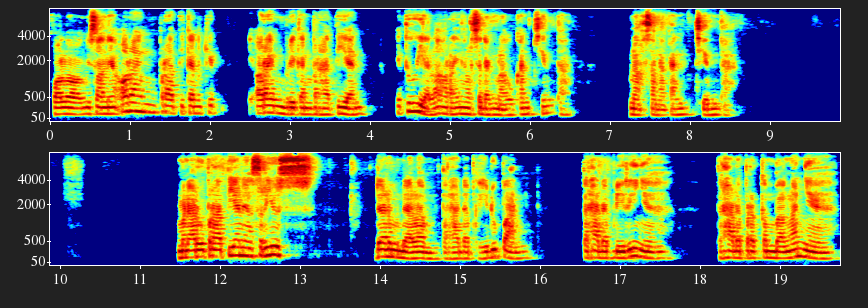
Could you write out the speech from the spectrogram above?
Kalau misalnya orang yang memperhatikan kita, orang yang memberikan perhatian, itu ialah orang yang sedang melakukan cinta, melaksanakan cinta menaruh perhatian yang serius dan mendalam terhadap kehidupan, terhadap dirinya, terhadap perkembangannya,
